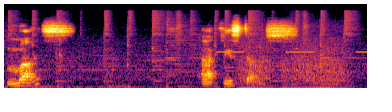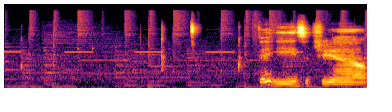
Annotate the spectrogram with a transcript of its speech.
Mas. Aqui estamos. Que isso, Tião?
